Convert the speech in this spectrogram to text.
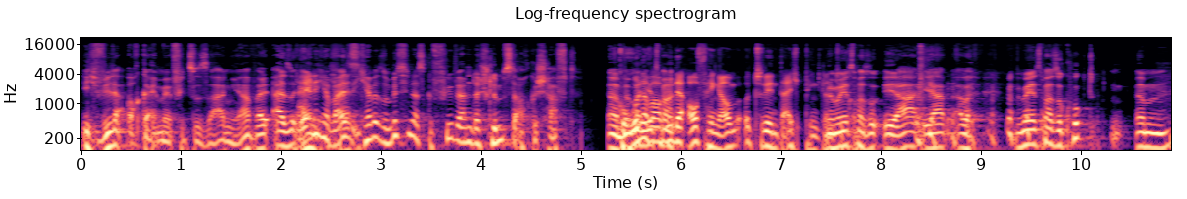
ich will da auch gar nicht mehr viel zu sagen, ja, weil, also Nein, ehrlicherweise, ich ich, habe so ein bisschen das Gefühl, wir haben das Schlimmste auch geschafft. Äh, man Corona war auch mal- nur der Aufhänger, um zu den Deichpinklern Wenn man jetzt mal so, ja, ja, aber wenn man jetzt mal so guckt, ähm,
